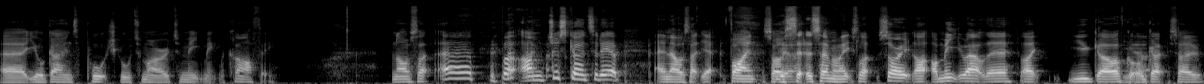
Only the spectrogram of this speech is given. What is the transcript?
uh, "You're going to Portugal tomorrow to meet Mick McCarthy." And I was like, uh, "But I'm just going to the airport." And I was like, "Yeah, fine." So I Yeah. said to my mates, "Like, sorry, like, I'll meet you out there. Like, you go. I've got Yeah. to go." So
